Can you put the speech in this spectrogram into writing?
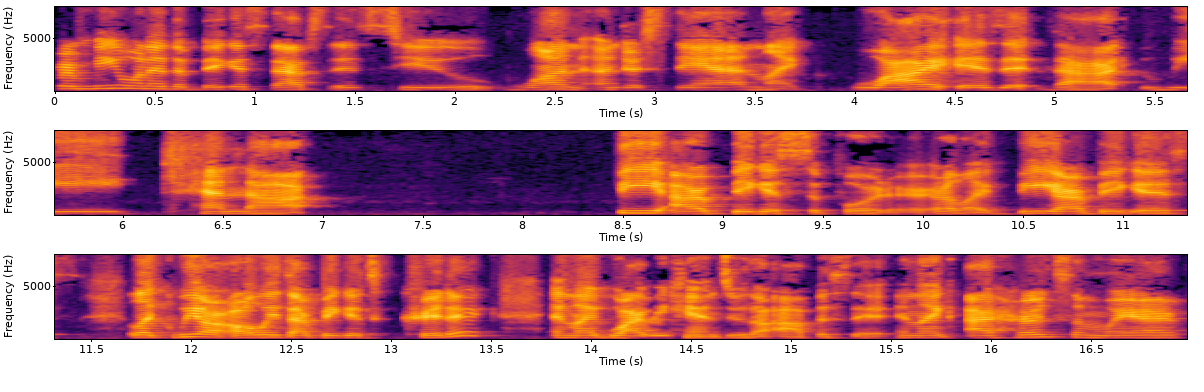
for me, one of the biggest steps is to one understand like why is it that we cannot be our biggest supporter or like be our biggest like we are always our biggest critic and like mm-hmm. why we can't do the opposite and like i heard somewhere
